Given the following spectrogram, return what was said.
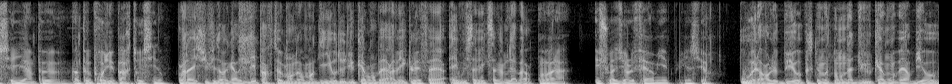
c'est- il est un peu, un peu produit partout sinon. Voilà, il suffit de regarder le département Normandie au dos du camembert avec le FR et vous savez que ça vient de là-bas. Voilà. Et choisir le fermier, bien sûr. Ou alors le bio, parce que maintenant on a du camembert bio.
